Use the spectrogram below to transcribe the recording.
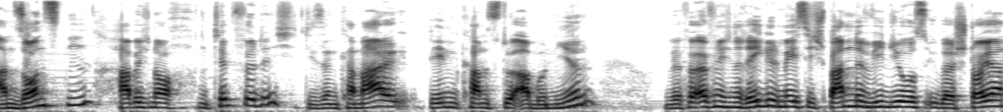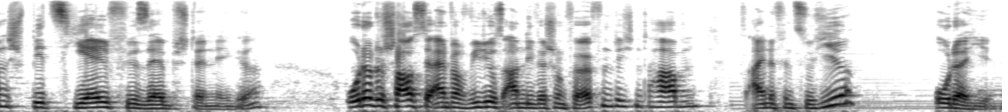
Ansonsten habe ich noch einen Tipp für dich. Diesen Kanal, den kannst du abonnieren. Wir veröffentlichen regelmäßig spannende Videos über Steuern, speziell für Selbstständige. Oder du schaust dir einfach Videos an, die wir schon veröffentlicht haben. Das eine findest du hier oder hier.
